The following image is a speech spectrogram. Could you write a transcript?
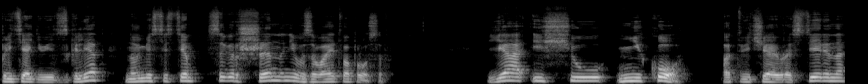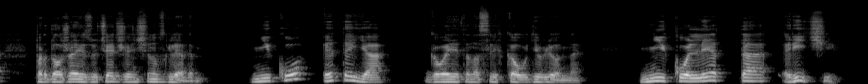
притягивает взгляд, но вместе с тем совершенно не вызывает вопросов. «Я ищу Нико», – отвечаю растерянно, продолжая изучать женщину взглядом. «Нико – это я», – говорит она слегка удивленно. «Николетта Ричи.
